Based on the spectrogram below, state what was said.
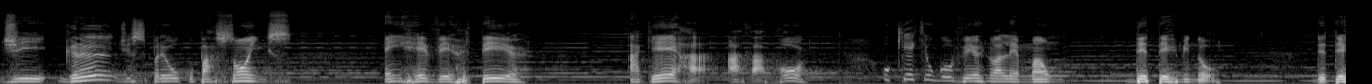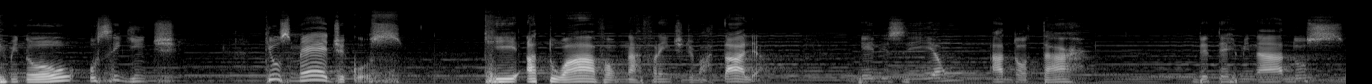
de grandes preocupações em reverter a guerra a favor, o que é que o governo alemão determinou? Determinou o seguinte: que os médicos que atuavam na frente de batalha, eles iam adotar determinados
